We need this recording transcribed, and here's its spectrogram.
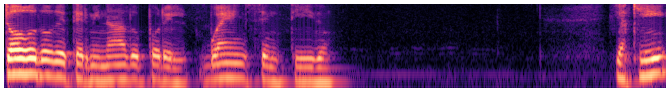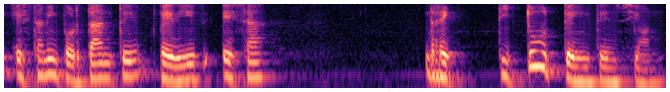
Todo determinado por el buen sentido y aquí es tan importante pedir esa rectitud de intención.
